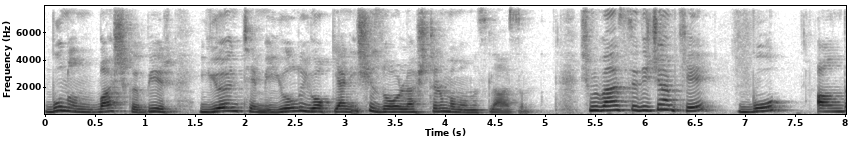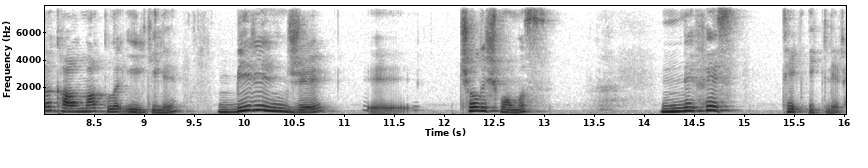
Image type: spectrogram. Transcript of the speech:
bunun başka bir yöntemi, yolu yok. Yani işi zorlaştırmamamız lazım. Şimdi ben size diyeceğim ki bu anda kalmakla ilgili birinci e, çalışmamız nefes teknikleri.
